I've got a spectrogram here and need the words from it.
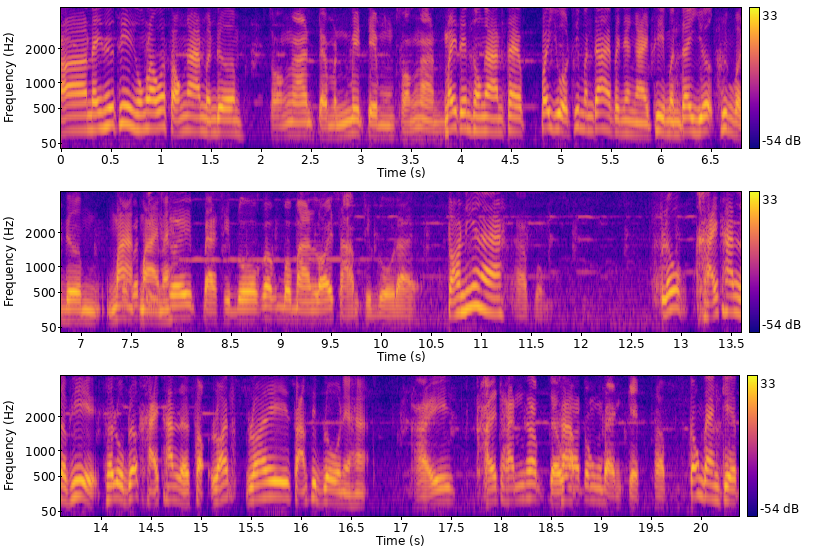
อ่าในเนื้อที่ของเราก็สองงานเหมือนเดิม สองงานแต่มันไม่เต็มสองงานไม่เต็มสองงานแต่ประโยชน์ที่มันได้เป็นยังไงพี่มันได้เยอะขึ้นกว่าเดิมมากมายไหมปติเคย 80 โลก็ประมาณ 130 โลได้ตอนนี้นะครับผมแล้วขายทันเหรอพี่สรุปแล้วขายทันเหรอร้อยร้อยสามสิบโลเนี่ยฮะ ขายขายทันครับ แต่ครัว่าบต้องแบ่งเก็บครับ ต้องแบ่งเก็บ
